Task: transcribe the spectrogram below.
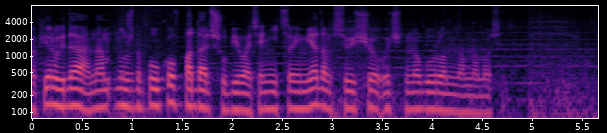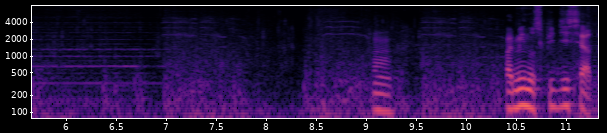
Во-первых, да, нам нужно пауков подальше убивать. Они своим ядом все еще очень много урона нам наносят. По минус 50.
